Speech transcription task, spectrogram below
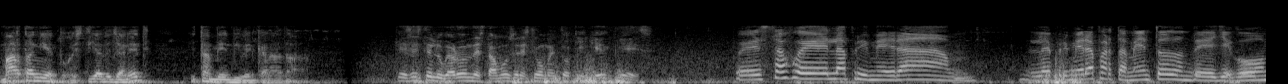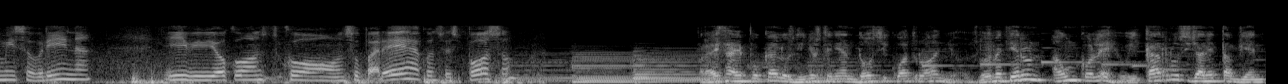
Marta Nieto es tía de Janet y también vive en Canadá. ¿Qué es este lugar donde estamos en este momento aquí? ¿Qué, qué es? Pues esta fue la primera, el primer apartamento donde llegó mi sobrina y vivió con, con su pareja, con su esposo. Para esa época los niños tenían dos y cuatro años. Los metieron a un colegio y Carlos y Janet también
